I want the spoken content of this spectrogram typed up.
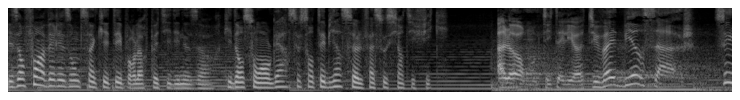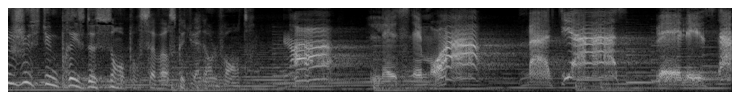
Les enfants avaient raison de s'inquiéter pour leur petit dinosaure, qui dans son hangar se sentait bien seul face aux scientifiques. Alors, mon petit Elliot, tu vas être bien sage. C'est juste une prise de sang pour savoir ce que tu as dans le ventre. Non Laissez-moi Mathias Mélissa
